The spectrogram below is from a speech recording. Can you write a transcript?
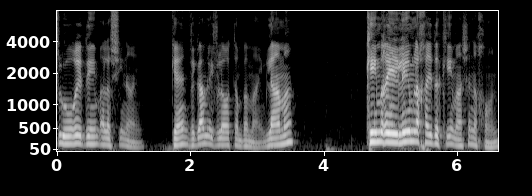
פלואורידים על השיניים, כן? וגם לבלוע אותם במים. למה? כי הם רעילים לחיידקים, מה שנכון.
